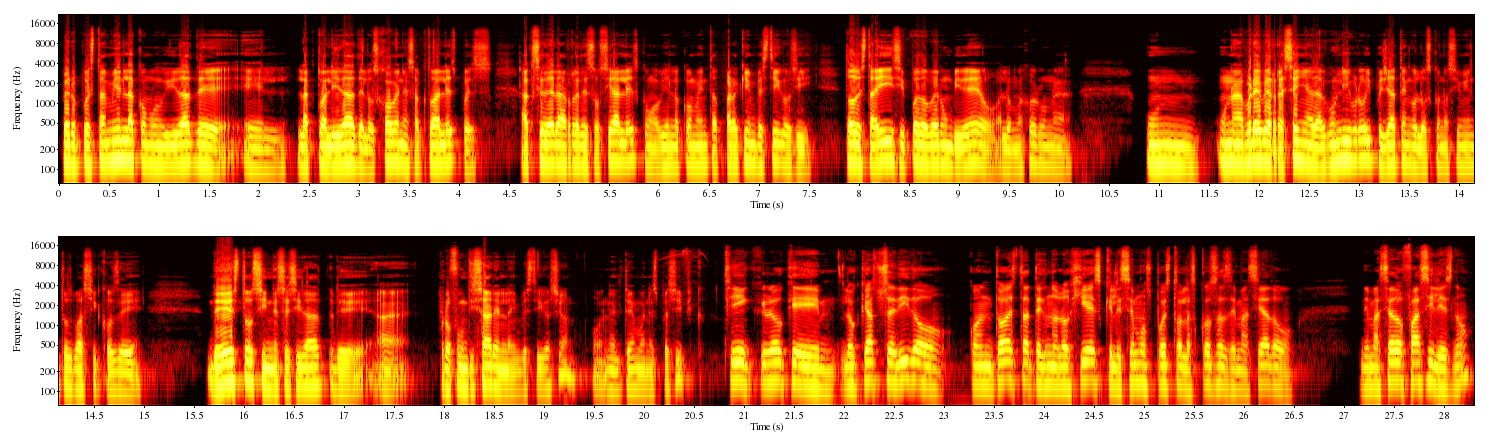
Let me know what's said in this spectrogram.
pero pues también la comodidad de la actualidad de los jóvenes actuales, pues acceder a redes sociales, como bien lo comenta, ¿para qué investigo si todo está ahí, si puedo ver un video, a lo mejor una, una breve reseña de algún libro y pues ya tengo los conocimientos básicos de, esto sin necesidad de ah, profundizar en la investigación o en el tema en específico. Sí, creo que lo que ha sucedido con toda esta tecnología es que les hemos puesto las cosas demasiado, demasiado fáciles, ¿no?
